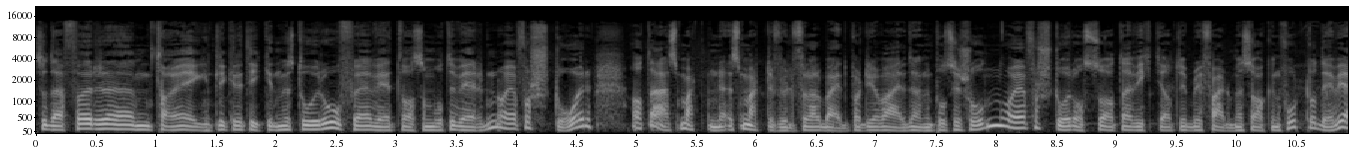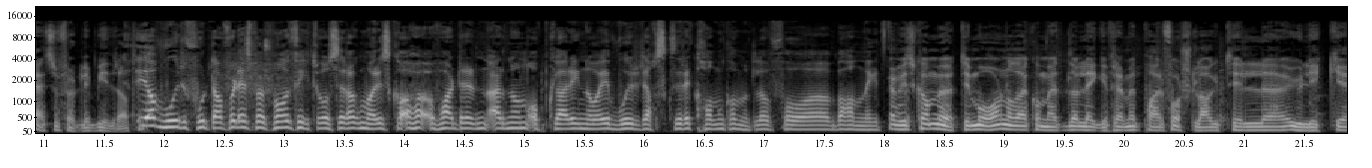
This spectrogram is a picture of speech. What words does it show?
Så derfor eh, tar jeg egentlig kritikken med stor ro, for jeg vet hva som motiverer den, og jeg forstår at det er smertefullt for Arbeiderpartiet å være i denne posisjonen, og jeg forstår også at det er viktig at vi blir ferdig med saken fort, og det vil jeg selvfølgelig bidra til. Ja, Hvor fort da? For det spørsmålet fikk du også i dere- Er det noen oppklaring nå i hvor raskt dere kan komme til å få behandling? Ja, Vi skal ha møte i morgen, og der kommer jeg til å legge frem et par forslag til eh, ulike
